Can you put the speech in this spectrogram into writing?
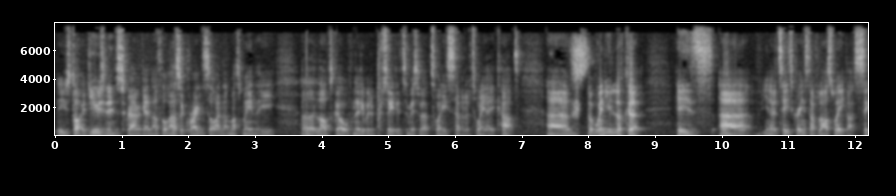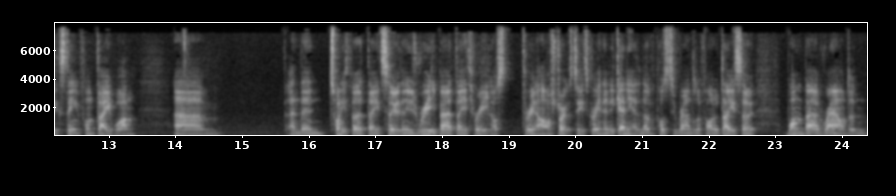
he started using Instagram again. I thought that's a great sign. That must mean that he uh, loves golf, and he would have proceeded to miss about 27 of 28 cuts. Um, but when you look at his uh, you know to green stuff last week, like 16th on day one. Um, and then 23rd day two. Then he was really bad day three, lost three and a half strokes to his green. Then again he had another positive round on the final day. So one bad round, and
